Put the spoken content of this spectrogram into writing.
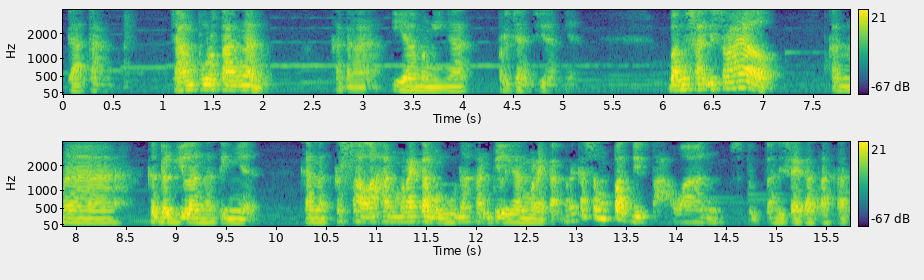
datang. Campur tangan karena ia mengingat perjanjiannya. Bangsa Israel karena kedegilan hatinya, karena kesalahan mereka menggunakan pilihan mereka. Mereka sempat ditawan, seperti tadi saya katakan.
